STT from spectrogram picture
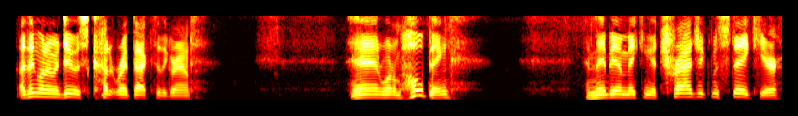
I think what I'm to do is cut it right back to the ground. And what I'm hoping, and maybe I'm making a tragic mistake here,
